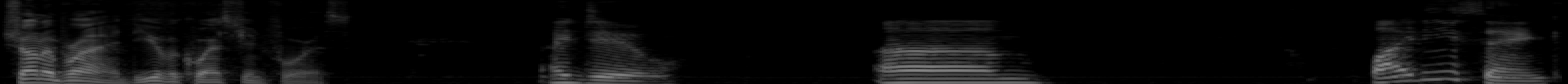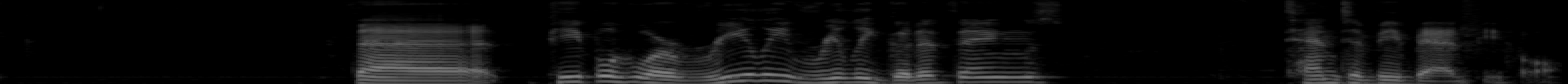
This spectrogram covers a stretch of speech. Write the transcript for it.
Sean O'Brien, do you have a question for us? I do. Um, why do you think that people who are really, really good at things tend to be bad people.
